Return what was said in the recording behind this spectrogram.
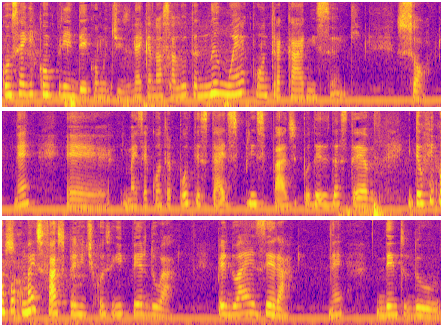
consegue compreender, como diz, né, que a nossa luta não é contra carne e sangue só, né? É, mas é contra potestades, principados e poderes das trevas. Então fica um pouco mais fácil para a gente conseguir perdoar. Perdoar é zerar, né? Dentro do,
